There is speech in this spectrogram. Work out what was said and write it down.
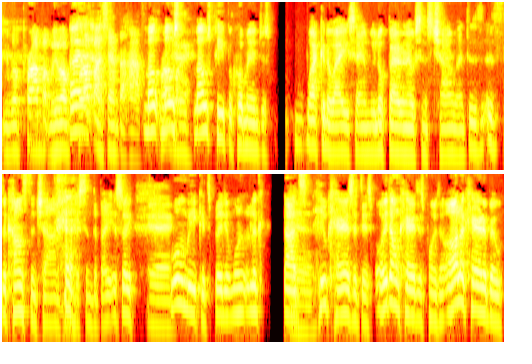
We were proper. We were Uh, proper centre half. Mo- most most people come in just whacking away saying we look better now since Can went. It's, it's the constant Can Henderson debate. It's like Yeah. one week it's brilliant. One, look, lads, Yeah. who cares at this? I don't care at this point. All I cared about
